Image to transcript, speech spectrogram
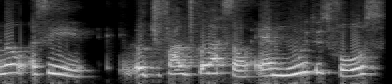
não, assim, eu te falo de coração, é muito esforço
